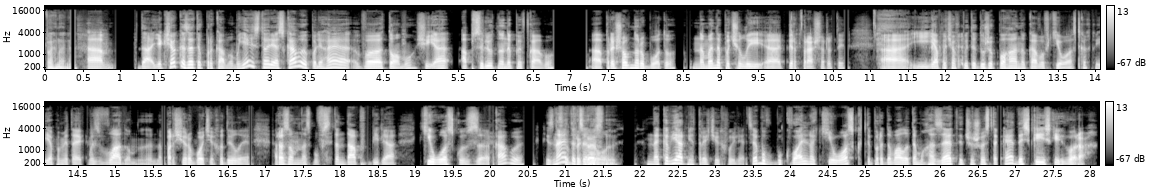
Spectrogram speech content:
Погнали. А, Да, якщо казати про каву, моя історія з кавою полягає в тому, що я абсолютно не пив каву прийшов на роботу, на мене почали е, пірпрешерити, і я почав пити дуже погану каву в кіосках. Я пам'ятаю, як ми з Владом на першій роботі ходили. Разом у нас був стендап біля кіоску з кавою. І знаєте, це, це ну, не кав'ярні третьої хвилі. Це був буквально кіоск, де продавали там газети чи щось таке, десь в київських дворах.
